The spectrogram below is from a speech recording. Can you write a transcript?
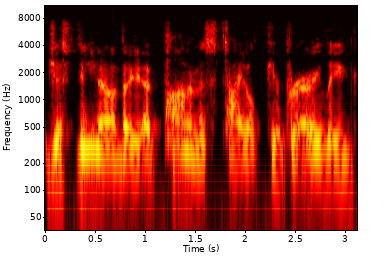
just you know, the eponymous title, Pure Prairie League.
